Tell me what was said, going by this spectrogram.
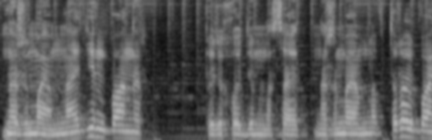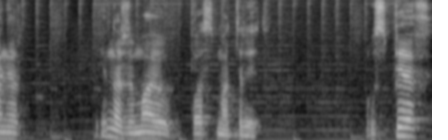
нажимаем на один баннер, переходим на сайт, нажимаем на второй баннер и нажимаю посмотреть. Успех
